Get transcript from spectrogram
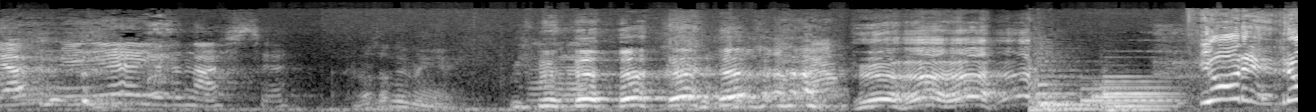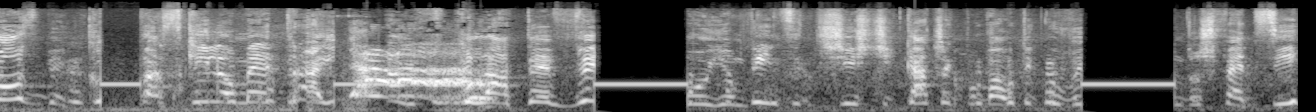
Ja wymienię 11. No to wymienię. Biorę rozbieg, k***a, z kilometra i klatę wy... ją 530 kaczek po Bałtyku wy... do Szwecji.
